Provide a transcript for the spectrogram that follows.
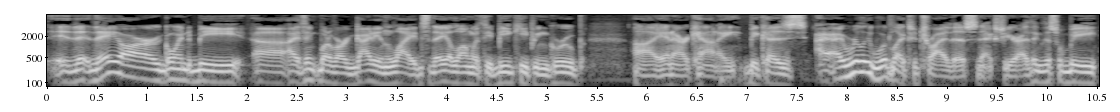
they are going to be, uh, I think, one of our guiding lights. They, along with the beekeeping group uh, in our county, because I, I, really would like to try this next year. I think this will be,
